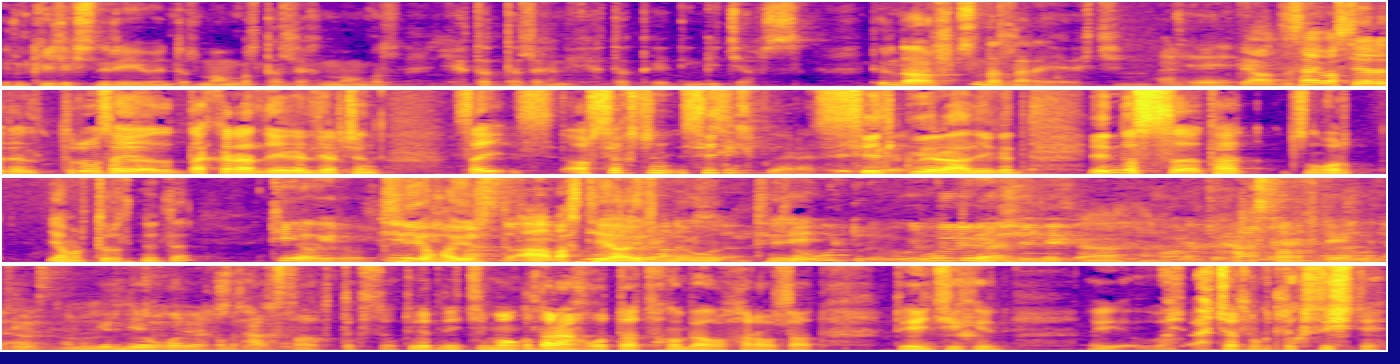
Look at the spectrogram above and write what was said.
ерөнхийлөгч нарын ивент бол Монгол талынх нь Монгол, Хятад талынх нь Хятад гэдэг ингэж явсан. Тэрэнд оролцсон талаараа яриач. Тэгээ одоо сая бас яриад байна. Түрүүн сая Дакар али гэж ярьж байна. Сая Оросынх чинь Silk Rally гэдэг. Энд бас та чинь ямар төрөлд нөлөө? Т2 бол Т2 а бас Т2 нөө тий. Үйлдвэр машиныг хагас соногтой юм тий. Ер нь явгаар ярих юм бол хагас соногтой гэсэн. Тэгээд нэг чинь Монголоор анх удаа зохион байгуулахаар болоод тэгээд чихэн ач холбогдол өгсөн шүү дээ.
